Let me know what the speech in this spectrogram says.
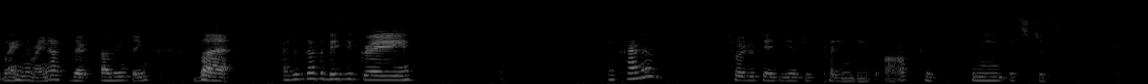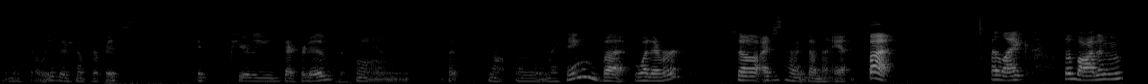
wearing them right now because they're amazing. But I just got the basic gray. I've kind of toyed with the idea of just cutting these off because to me it's just kind of silly. There's no purpose. It's purely decorative and that's not really my thing, but whatever. So I just haven't done that yet. But I like the bottom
